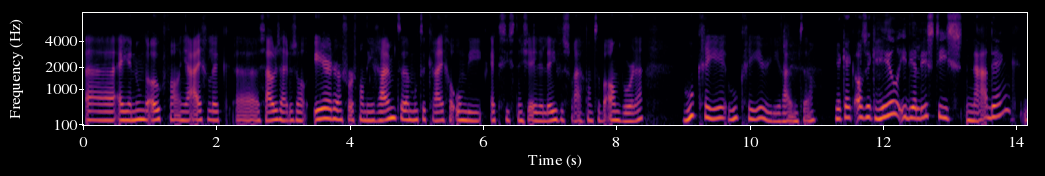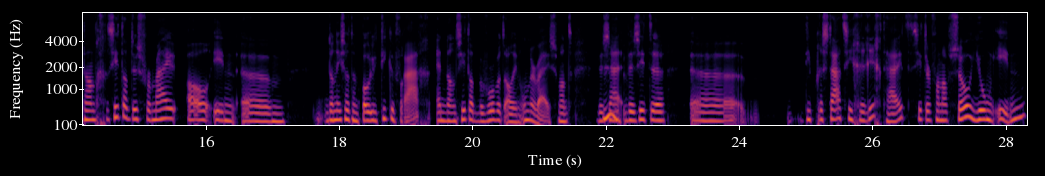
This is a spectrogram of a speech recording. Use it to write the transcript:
ja. Eh, en je noemde ook van, ja, eigenlijk eh, zouden zij dus al eerder een soort van die ruimte moeten krijgen om die existentiële levensvraag dan te beantwoorden. Hoe creëer, hoe creëer je die ruimte? Ja, kijk, als ik heel idealistisch nadenk, dan zit dat dus voor mij al in. ehm, dan is dat een politieke vraag. En dan zit dat bijvoorbeeld al in onderwijs. Want we, Hmm. zijn, we zitten. eh, die prestatiegerichtheid zit er vanaf zo jong in.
